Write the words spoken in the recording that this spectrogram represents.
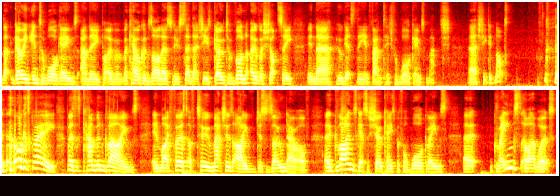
that going into War Games, and they put over Raquel Gonzalez, who said that she's going to run over Shotzi in there, who gets the advantage for War Games match. Uh, she did not. August Grey versus Cameron Grimes in my first of two matches I just zoned out of. Uh, Grimes gets a showcase before War Games. Uh, Grimes? Oh, that works.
